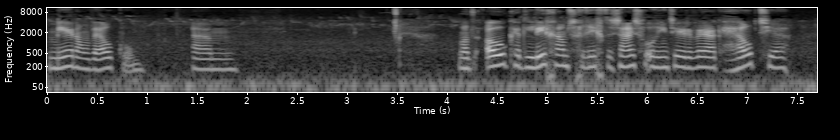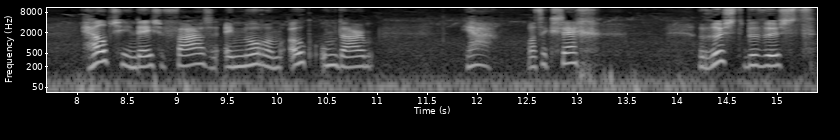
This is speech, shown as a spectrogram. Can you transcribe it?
meer dan welkom. Um, want ook het lichaamsgerichte, zijnsgeoriënteerde werk helpt je, helpt je in deze fase enorm. Ook om daar, ja, wat ik zeg, rustbewust,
